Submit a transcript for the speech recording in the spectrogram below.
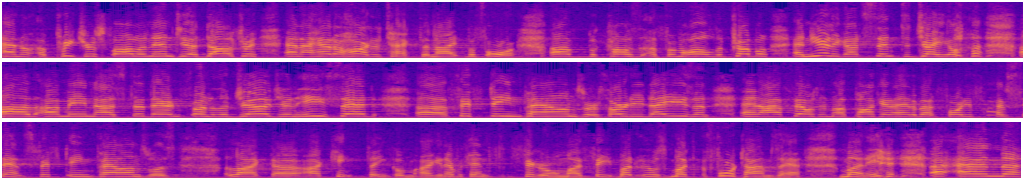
and, a preacher's fallen into adultery, and I had a heart attack the night before uh, because uh, from all the trouble, and nearly got sent to jail. uh, I mean, I stood there in front of the judge, and he said uh, 15 pounds or 30 days, and, and I felt in my pocket I had about 45 cents. 15 pounds was like uh, I can't think of, I never can figure on my feet, but it was much four times that money, and uh,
